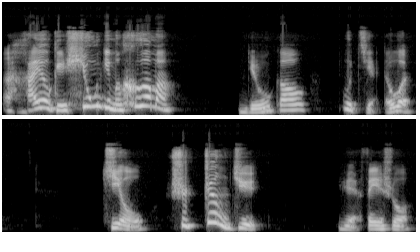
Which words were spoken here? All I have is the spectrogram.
还要给兄弟们喝吗？刘高不解地问。酒是证据，岳飞说。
